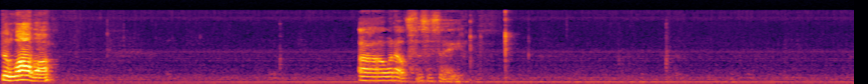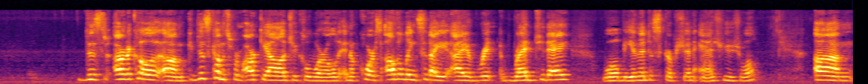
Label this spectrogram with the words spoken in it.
the lava. Uh, what else does it say? This article, um, this comes from Archaeological World, and of course, all the links that I, I have re- read today will be in the description as usual. Um,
